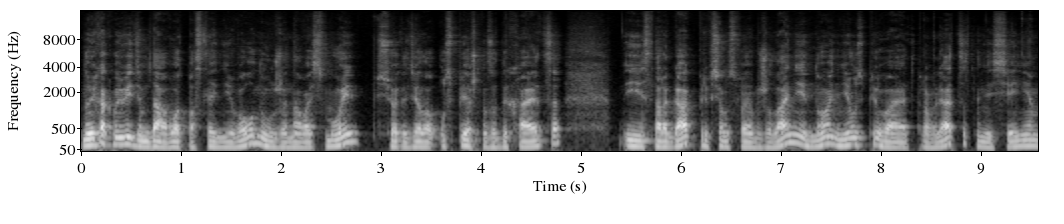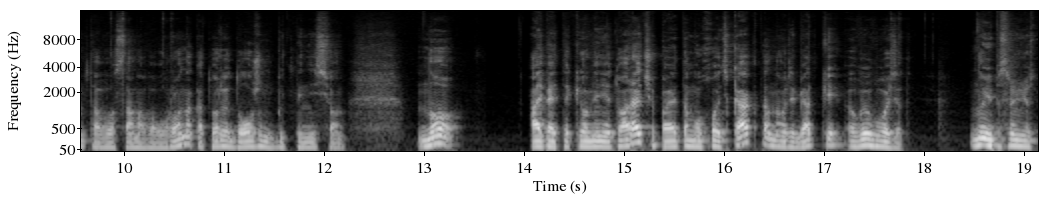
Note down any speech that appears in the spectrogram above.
Ну и как мы видим, да, вот последние волны уже на восьмой. Все это дело успешно задыхается. И Старгак при всем своем желании, но не успевает справляться с нанесением того самого урона, который должен быть нанесен. Но, опять-таки, у меня нету Арачи, поэтому хоть как-то, но ребятки вывозят. Ну и по сравнению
